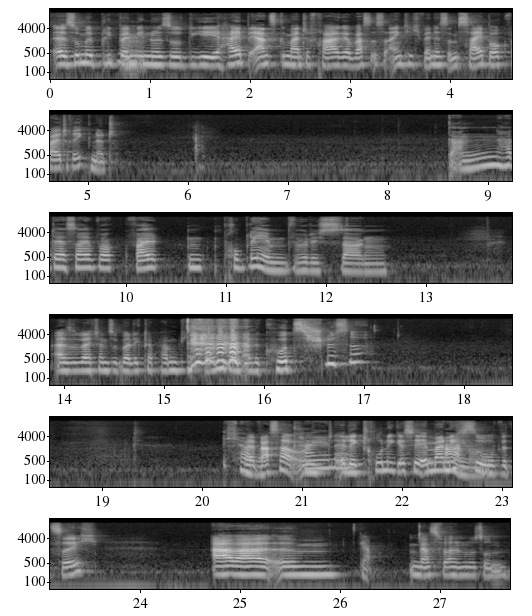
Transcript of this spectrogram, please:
Äh, somit blieb bei hm. mir nur so die halb ernst gemeinte Frage, was ist eigentlich, wenn es im Cyborg-Wald regnet? Dann hat der Cyborg-Wald ein Problem, würde ich sagen. Also, weil ich dann so überlegt habe, haben die dann alle Kurzschlüsse? Weil Wasser und Elektronik ist ja immer nicht Ahnung. so witzig. Aber ähm, ja, das war nur so ein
